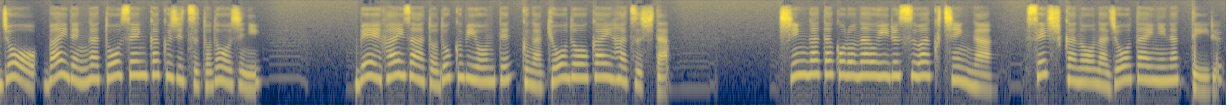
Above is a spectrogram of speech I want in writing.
ジョー・バイデンが当選確実と同時に、米ファイザーとドクビオンテックが共同開発した、新型コロナウイルスワクチンが接種可能な状態になっている。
